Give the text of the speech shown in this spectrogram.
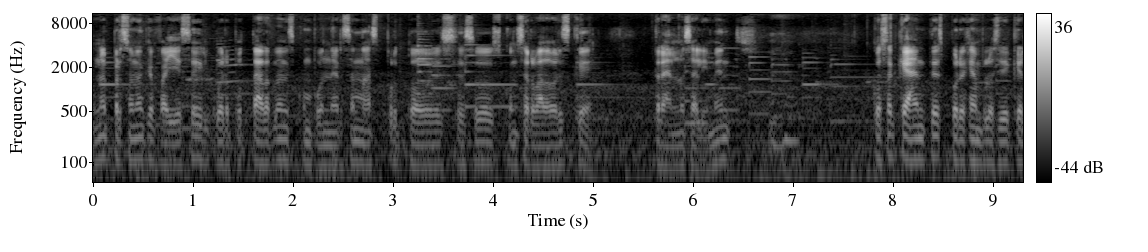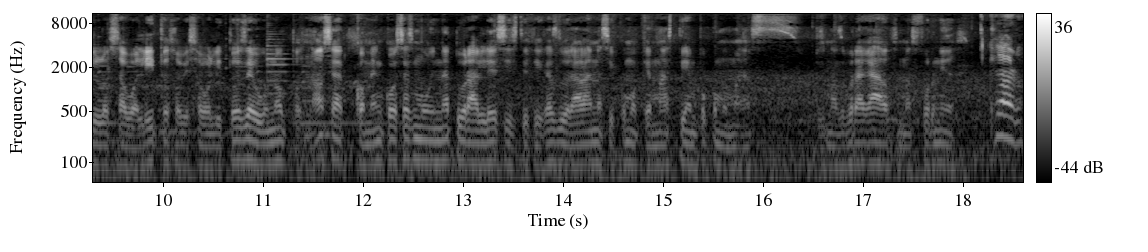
una persona que fallece, el cuerpo tarda en descomponerse más por todos esos conservadores que traen los alimentos. Cosa que antes, por ejemplo, así de que los abuelitos o bisabuelitos de uno, pues no, o sea, comen cosas muy naturales y si te fijas duraban así como que más tiempo, como más, pues más bragados, más fornidos. Claro.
